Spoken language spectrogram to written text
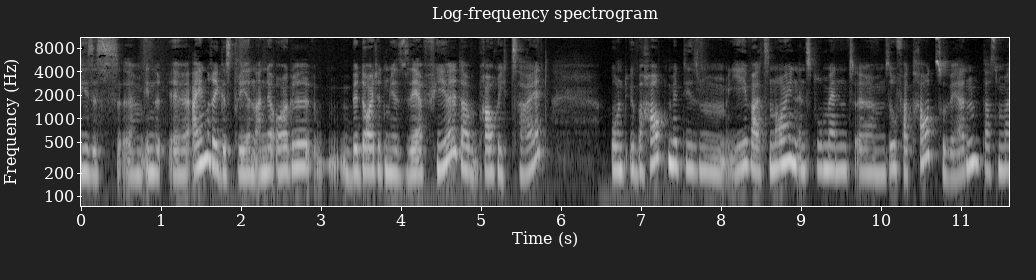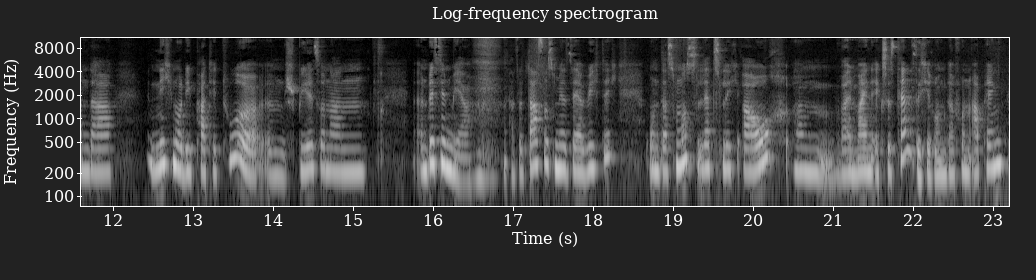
dieses ähm, äh, Einregistrieren an der Orgel bedeutet mir sehr viel. Da brauche ich Zeit und überhaupt mit diesem jeweils neuen Instrument ähm, so vertraut zu werden, dass man da nicht nur die Partitur ähm, spielt, sondern ein bisschen mehr. Also das ist mir sehr wichtig und das muss letztlich auch, ähm, weil meine Existenzsicherung davon abhängt,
